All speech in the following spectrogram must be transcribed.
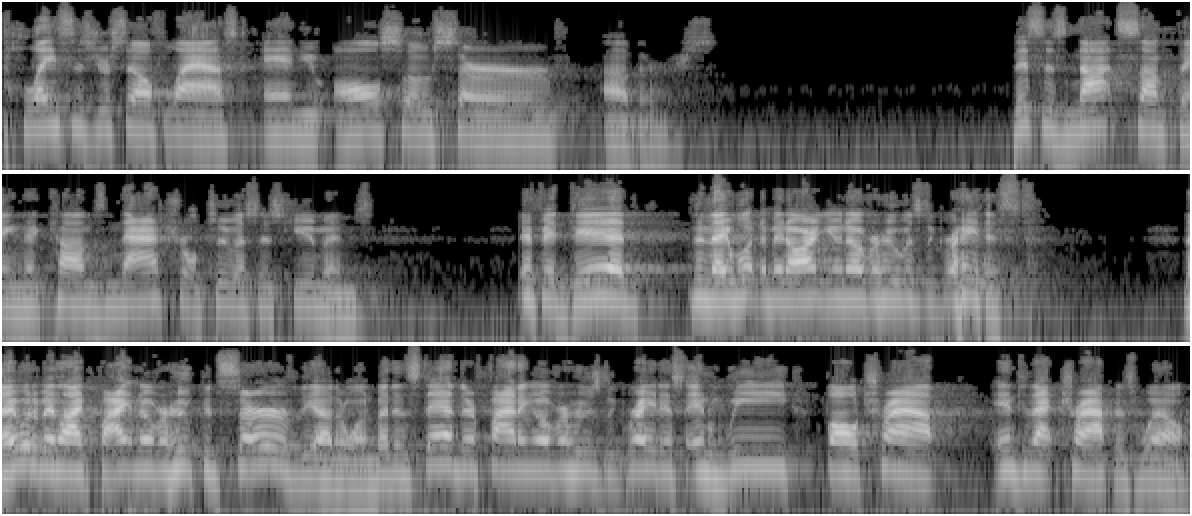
places yourself last and you also serve others. This is not something that comes natural to us as humans. If it did, then they wouldn't have been arguing over who was the greatest. They would have been like fighting over who could serve the other one, but instead they're fighting over who's the greatest, and we fall trap into that trap as well.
